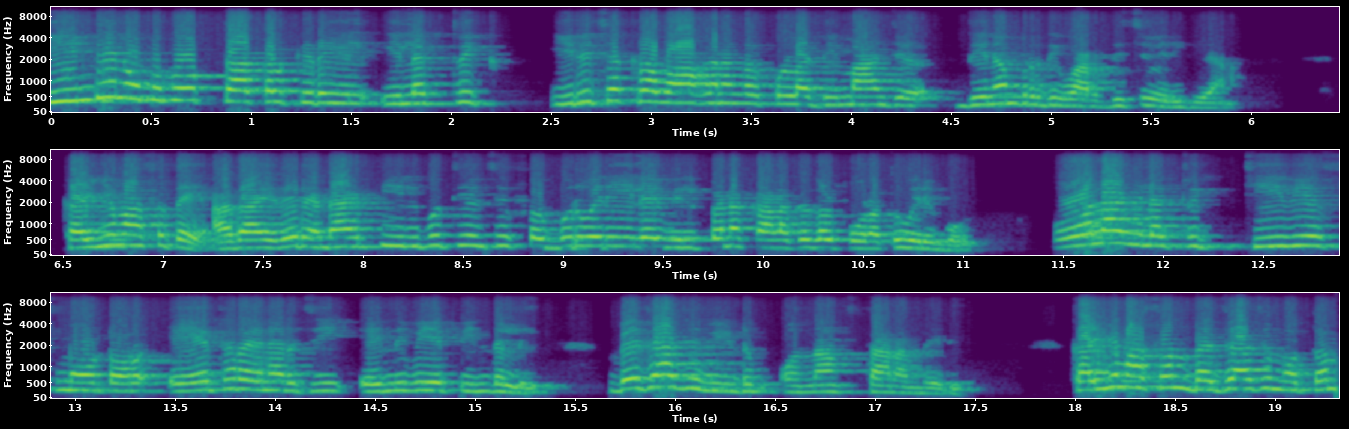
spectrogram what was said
ഇന്ത്യൻ ഉപഭോക്താക്കൾക്കിടയിൽ ഇലക്ട്രിക് ഇരുചക്ര വാഹനങ്ങൾക്കുള്ള ഡിമാൻഡ് ദിനം പ്രതി വർദ്ധിച്ചു വരികയാണ്. കഴിഞ്ഞ മാസത്തെ അതായത് രണ്ടായിരത്തി ഇരുപത്തിയഞ്ച് ഫെബ്രുവരിയിലെ വിൽപ്പന കണക്കുകൾ പുറത്തു വരുമ്പോൾ Ola electric T V S motor Ather energy എന്നിവയെ പിന്തള്ളി ബജാജ് വീണ്ടും ഒന്നാം സ്ഥാനം നേടി. കഴിഞ്ഞ മാസം ബജാജ് മൊത്തം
